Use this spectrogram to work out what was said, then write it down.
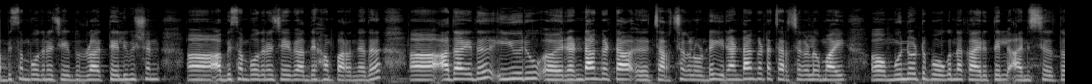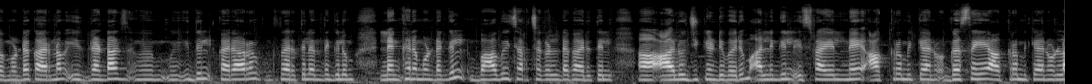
അഭിസംബോധന ചെയ്തിട്ടുള്ള ടെലിവിഷൻ അഭിസംബോധന ചെയ്ത് അദ്ദേഹം പറഞ്ഞത്. അതായത് ഈ ഒരു രണ്ടാം ഘട്ട ചർച്ചകളുണ്ട്. ഈ രണ്ടാം ഘട്ട ചർച്ചകളുമായി മുന്നോട്ട് പോകുന്ന കാര്യത്തിൽ അനിശ്ചിതത്വമുണ്ട്. കാരണം ഈ രണ്ടാം ഇതിൽ കരാർ തരത്തിൽ എന്തെങ്കിലും ലംഘനമുണ്ടെങ്കിൽ ഭാവി ചർച്ചകളുടെ കാര്യത്തിൽ ആലോചിക്കേണ്ടി വരും. അല്ലെങ്കിൽ ഇസ്രായേലിനെ ആക്രമിക്കാൻ ഗസയെ ആക്രമിക്കാനുള്ള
